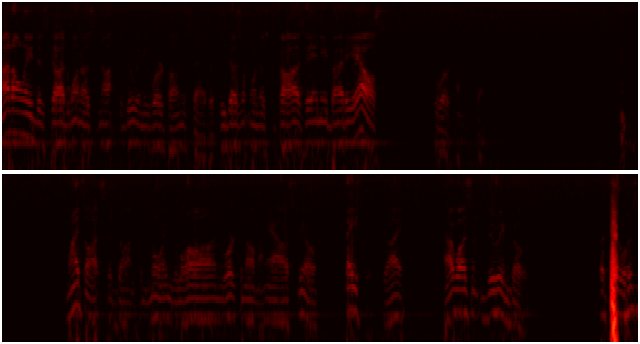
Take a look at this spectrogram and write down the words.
Not only does God want us not to do any work on the Sabbath, He doesn't want us to cause anybody else to work on the Sabbath. my thoughts had gone from mowing the lawn, working on my house, you know, basics, right? I wasn't doing those. But there was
